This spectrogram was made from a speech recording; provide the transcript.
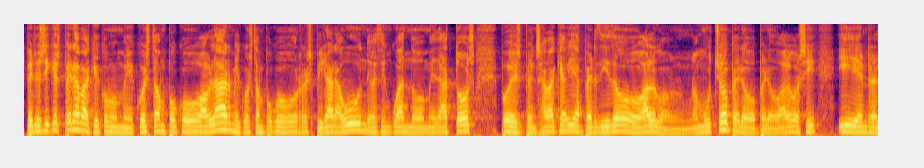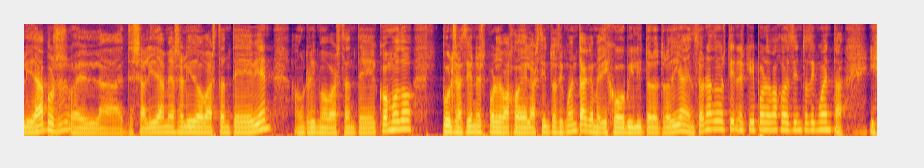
Pero sí que esperaba que como me cuesta un poco hablar me cuesta un poco respirar aún de vez en cuando me da tos pues pensaba que había perdido algo. No mucho pero pero algo sí. Y en realidad pues eso el la salida me ha salido bastante bien, a un ritmo bastante cómodo. Pulsaciones por debajo de las 150, que me dijo Bilito el otro día, en zona 2 tienes que ir por debajo de 150. Y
